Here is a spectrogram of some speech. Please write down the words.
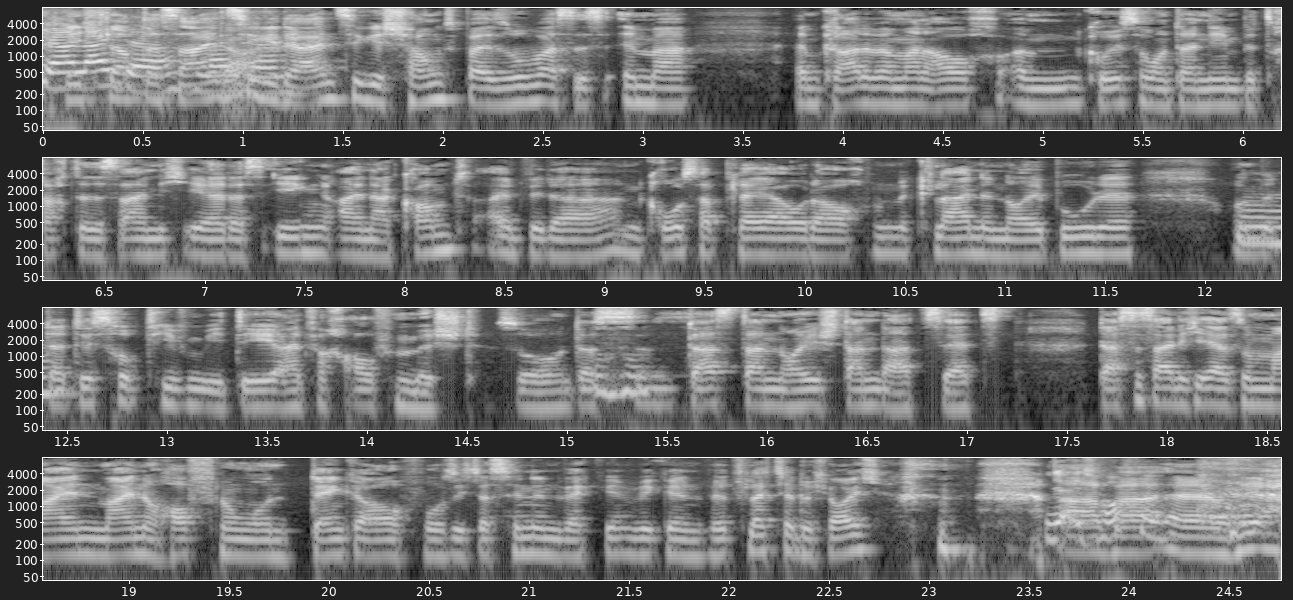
Ja, ich glaube, das einzige, ja. der einzige Chance bei sowas ist immer, ähm, gerade wenn man auch ähm, größere Unternehmen betrachtet, ist eigentlich eher, dass irgendeiner kommt, entweder ein großer Player oder auch eine kleine neue Bude und mhm. mit einer disruptiven Idee einfach aufmischt. So, und dass mhm. das dann neue Standards setzt. Das ist eigentlich eher so mein, meine Hoffnung und denke auch, wo sich das hin entwickeln wird. Vielleicht ja durch euch. Ja, aber, ähm, ja,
